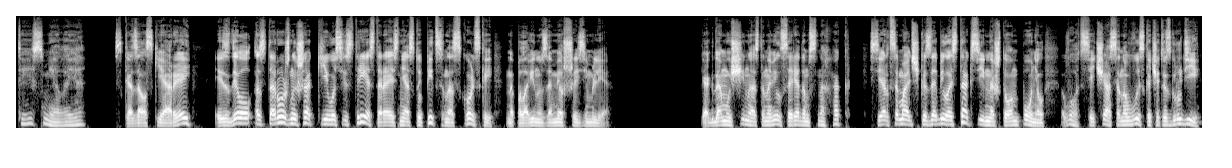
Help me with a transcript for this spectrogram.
«Ты смелая», — сказал Скиарей и сделал осторожный шаг к его сестре, стараясь не оступиться на скользкой, наполовину замерзшей земле. Когда мужчина остановился рядом с Нахак, сердце мальчика забилось так сильно, что он понял, вот сейчас оно выскочит из груди.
